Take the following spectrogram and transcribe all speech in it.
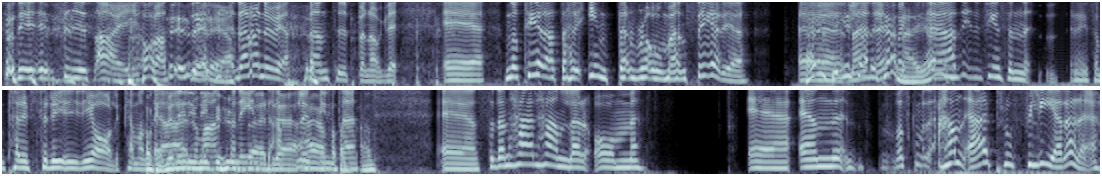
det är CSI. Ja, fast, är det det är? nej, men du vet, den typen av grej. Eh, notera att det här är inte en romance-serie. Nej, just det, ingen Eh, kärlek här, nej. Ja, det, finns en, en liksom periferial kan man Okej, säga. men det är det är romans, inte men huvud... det är inte, absolut nej, inte. Eh, så den här handlar om eh, en, vad ska man, han är profilerare,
